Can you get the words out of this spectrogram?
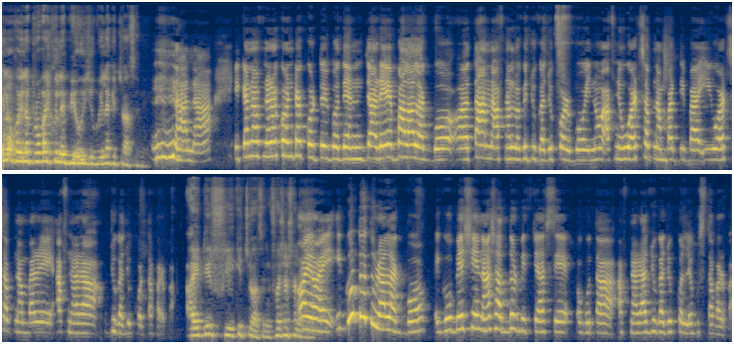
এনে কইলা প্রোফাইল খুলে বিয়ে যাব এলা কিছু আছে না? না এখানে আপনারা কন্টাক্ট করতে হইব দেন যারে বালা লাগবো তান আপনার লগে যোগাযোগ করব। ইনো আপনি হোয়াটসঅ্যাপ নাম্বার দিবা এই হোয়াটসঅ্যাপ নাম্বারে আপনারা যোগাযোগ করতে পারবা। আইটি ফ্রি কিছু আছে ওই তুরা লাগবো? এগু বেশি না সাধ্যর ভিতরে আছে। ওগুতা আপনারা যোগাযোগ করলে বুঝতে পারবা।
